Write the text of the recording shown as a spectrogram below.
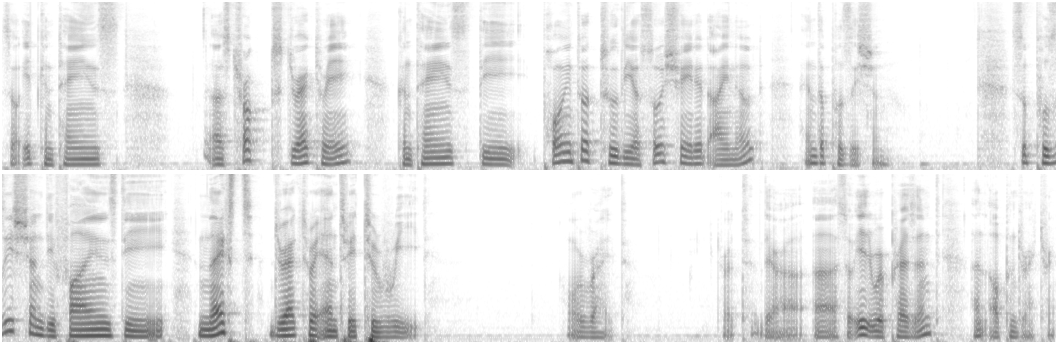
So it contains a struct directory contains the pointer to the associated inode and the position. So position defines the next directory entry to read or write. Right? There are, uh, so it represents an open directory.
